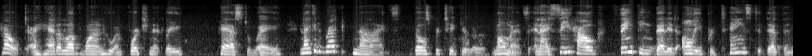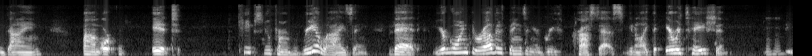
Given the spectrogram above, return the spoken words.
helped. I had a loved one who unfortunately passed away and I can recognize those particular moments. And I see how thinking that it only pertains to death and dying, um, or it keeps you from realizing that you're going through other things in your grief process, you know, like the irritation, mm-hmm. the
